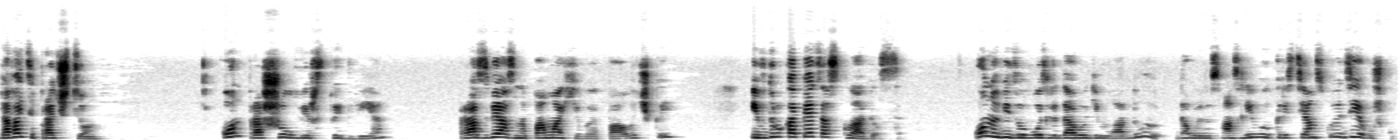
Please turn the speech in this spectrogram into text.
Давайте прочтем. Он прошел версты две, развязно помахивая палочкой, и вдруг опять осклабился. Он увидел возле дороги молодую, довольно смазливую крестьянскую девушку,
